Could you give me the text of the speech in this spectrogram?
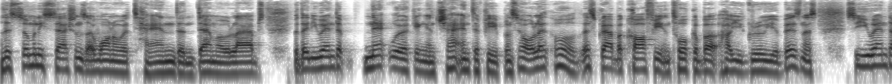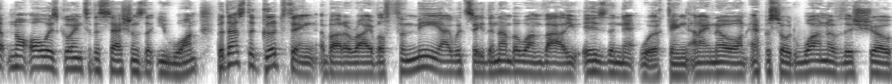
there's so many sessions I want to attend and demo labs, but then you end up networking and chatting to people and say, oh, let, oh, let's grab a coffee and talk about how you grew your business. So you end up not always going to the sessions that you want. But that's the good thing about Arrival. For me, I would say the number one value is the networking. And I know on episode one of this show,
